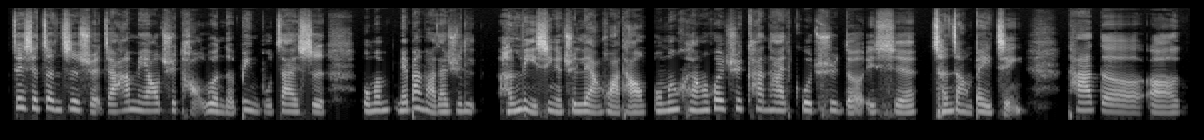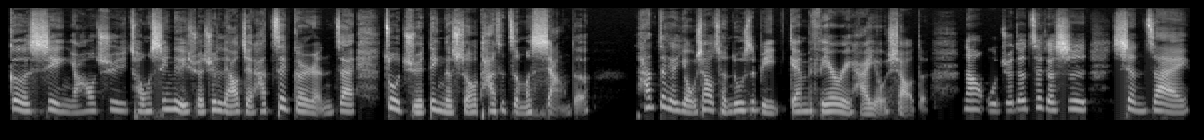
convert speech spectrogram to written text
这些政治学家他们要去讨论的，并不再是我们没办法再去很理性的去量化它。我们可能会去看他过去的一些成长背景，他的呃个性，然后去从心理学去了解他这个人在做决定的时候他是怎么想的。他这个有效程度是比 game theory 还有效的。那我觉得这个是现在。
